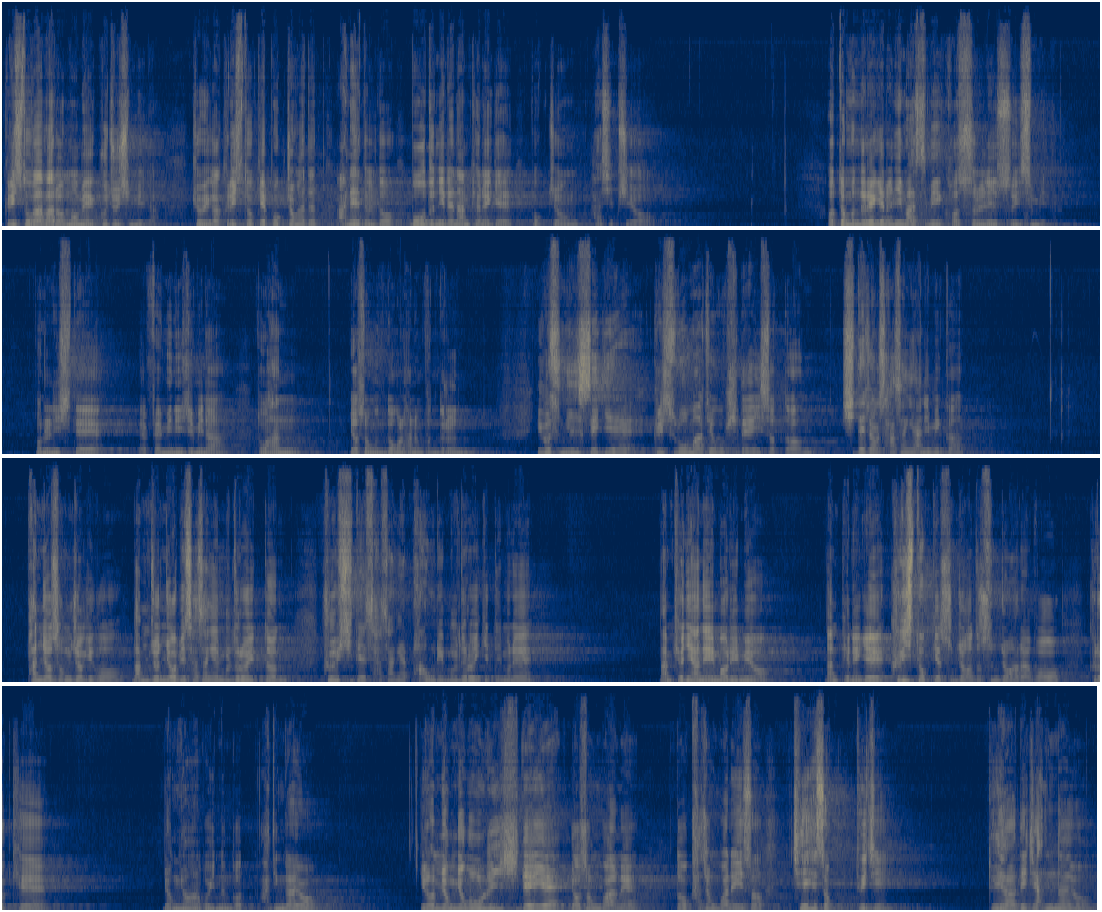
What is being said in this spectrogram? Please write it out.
그리스도가 바로 몸의 구주십니다. 교회가 그리스도께 복종하듯 아내들도 모든 일에 남편에게 복종하십시오. 어떤 분들에게는 이 말씀이 거슬릴 수 있습니다. 오늘 이 시대에 페미니즘이나 또한 여성 운동을 하는 분들은 이것은 1세기에 그리스 로마 제국 시대에 있었던 시대적 사상이 아닙니까? 반여성적이고 남존 여비 사상에 물들어 있던 그 시대 사상에 바울이 물들어 있기 때문에 남편이 아내의 머리며 남편에게 그리스도께 순종하듯 순종하라고 그렇게 명령하고 있는 것 아닌가요? 이런 명령은 오늘 이 시대의 여성 간에 또 가정 간에 있어 재해석되지 돼야 되지 않나요?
